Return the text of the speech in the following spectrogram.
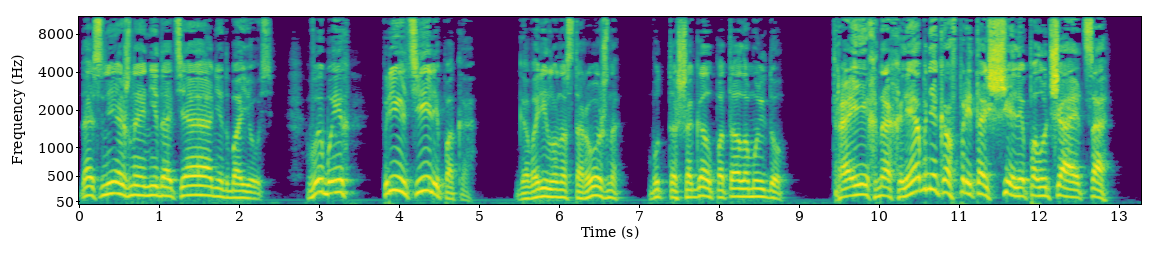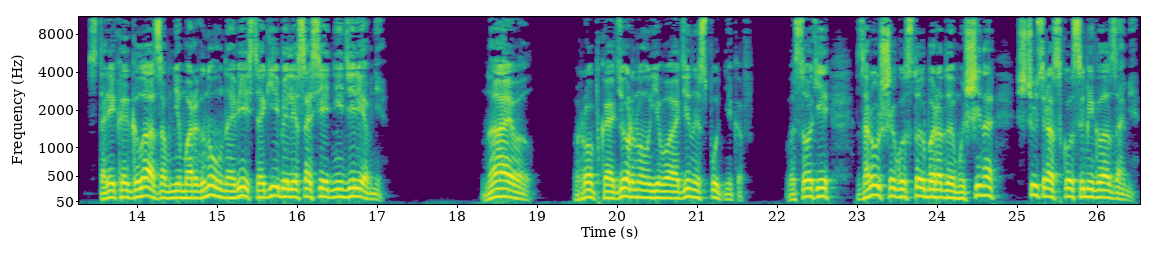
Да снежная не дотянет, боюсь. Вы бы их приютили пока», — говорил он осторожно, будто шагал по талому льду. «Троих нахлебников притащили, получается!» Старик и глазом не моргнул на весть о гибели соседней деревни. «Найвел!» — робко одернул его один из спутников. Высокий, заросший густой бородой мужчина с чуть раскосыми глазами.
